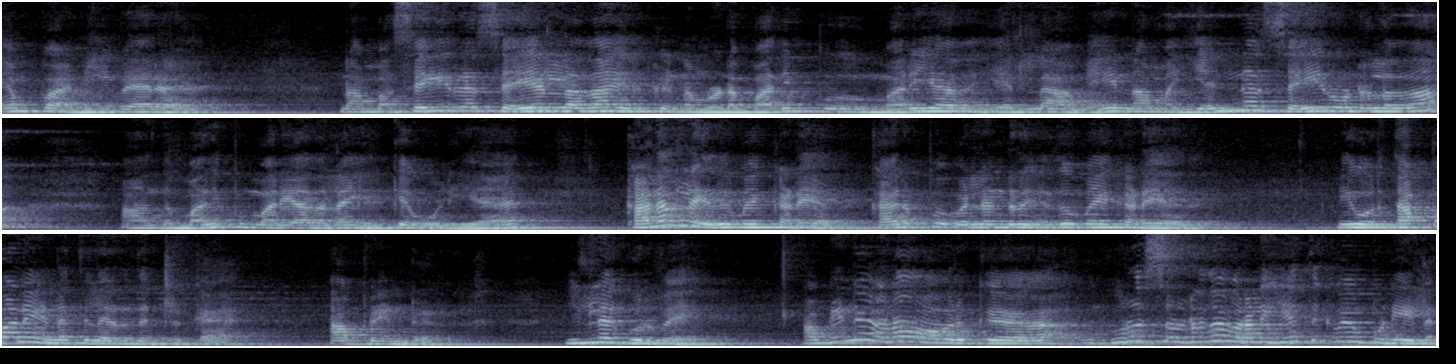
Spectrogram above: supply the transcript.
ஏன்பா நீ வேற? நம்ம செய்கிற செயலில் தான் இருக்குது நம்மளோட மதிப்பு மரியாதை எல்லாமே நம்ம என்ன செய்கிறோன்றல தான் அந்த மதிப்பு மரியாதைலாம் இருக்கே ஒழிய கலரில் எதுவுமே கிடையாது. கருப்பு வெள்ளன்றது எதுவுமே கிடையாது. நீ ஒரு தப்பான எண்ணத்தில் இருந்துட்டுருக்க அப்படின்றார். இல்லை குருவே அப்படின்னு ஆனால் அவருக்கு குரு சொல்கிறத அவரால் ஏற்றுக்கவே முடியல.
